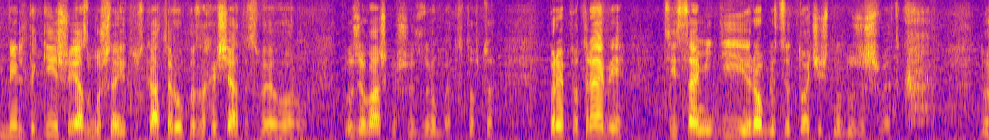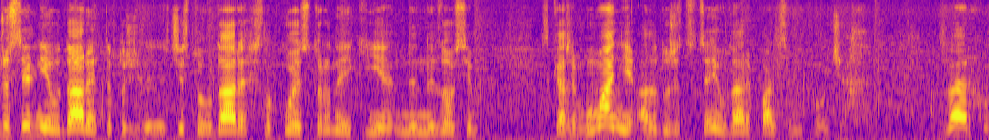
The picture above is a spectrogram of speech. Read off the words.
біль такий, що я змушений відпускати руку, захищати своє горло. Дуже важко щось зробити. Тобто при потребі ці самі дії робляться точечно дуже швидко. Дуже сильні удари, тобто е, чисто удари слабкої сторони, які не зовсім, скажімо, гуманні, але дуже цей удари пальцем по очах. Зверху,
